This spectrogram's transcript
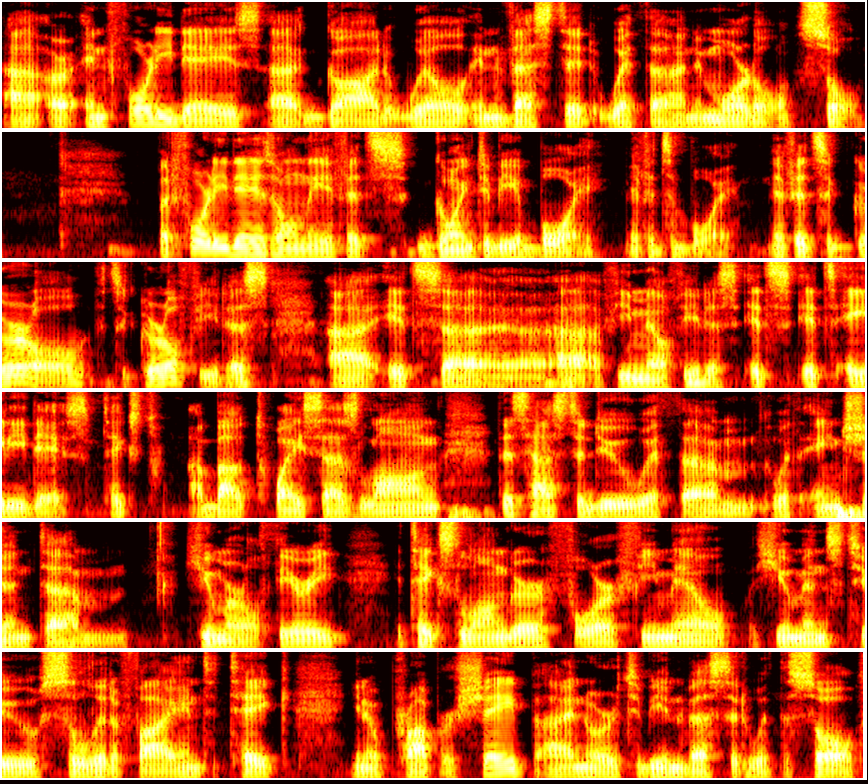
uh, or in 40 days, uh, God will invest it with an immortal soul but 40 days only if it's going to be a boy if it's a boy. If it's a girl if it's a girl fetus uh, it's a, a, female fetus it's it's 80 days. It takes t- about twice as long. This has to do with um, with ancient um, humoral theory. It takes longer for female humans to solidify and to take you know proper shape uh, in order to be invested with the soul.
